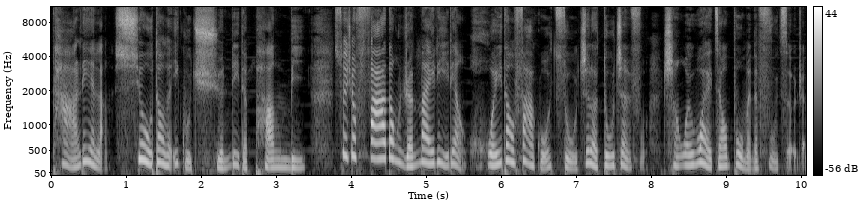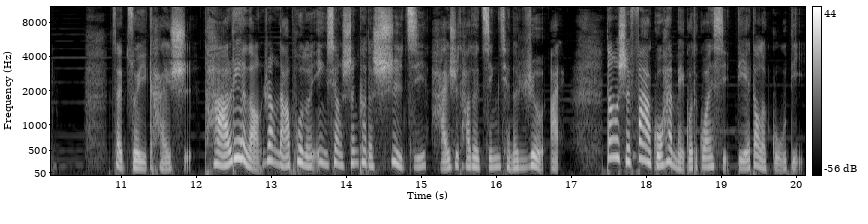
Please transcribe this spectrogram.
塔列朗嗅到了一股权力的攀逼，所以就发动人脉力量，回到法国，组织了都政府，成为外交部门的负责人。在最一开始，塔列朗让拿破仑印象深刻的事迹，还是他对金钱的热爱。当时法国和美国的关系跌到了谷底，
